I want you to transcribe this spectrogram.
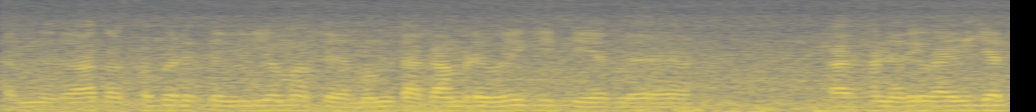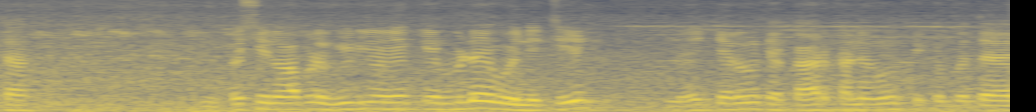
તમને તો આગળ ખબર હશે વિડીયોમાં કે મમતા ગામડે વહી ગઈ હતી, આપણે કારખાને રહેવા આવી ગયા હતા. પછીનો આપણે વીડિયો એક બનાવ્યો નથી. ને અત્યારે શું છે, કારખાને શું છે કે બધા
